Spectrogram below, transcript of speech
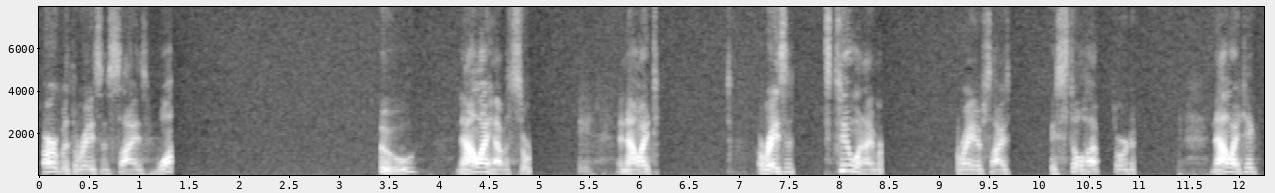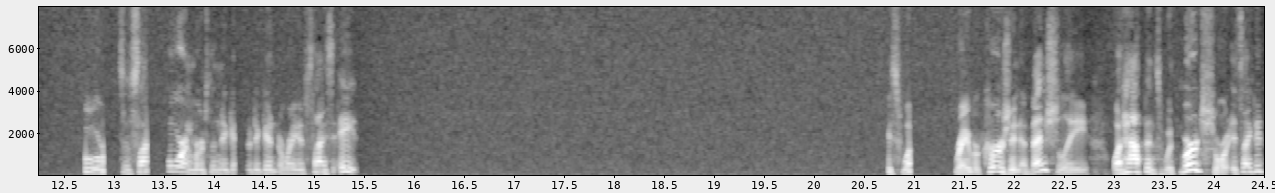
start with arrays of size one, two, now I have a sort array. And now I take arrays of size 2 and I'm array of size I still have sorted. Now I take two arrays of size 4 and merge them together to get an array of size 8. It's what array recursion, eventually, what happens with merge sort is I get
